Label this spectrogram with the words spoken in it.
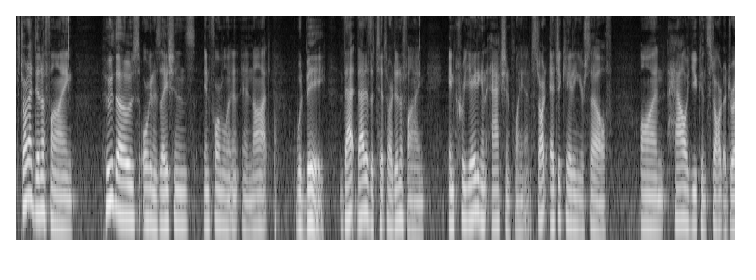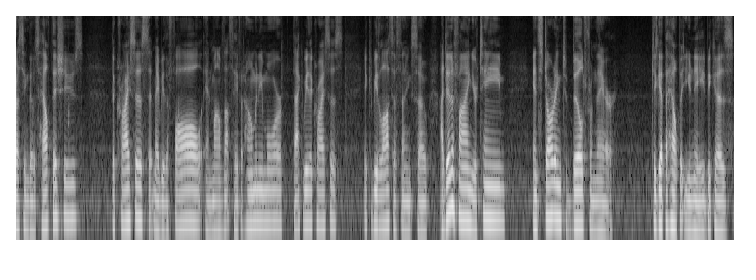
start identifying who those organizations, informal and, and not, would be. That that is a tip for identifying and creating an action plan. Start educating yourself on how you can start addressing those health issues, the crisis that may be the fall and mom's not safe at home anymore. That could be the crisis. It could be lots of things. So identifying your team and starting to build from there to get the help that you need. Because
